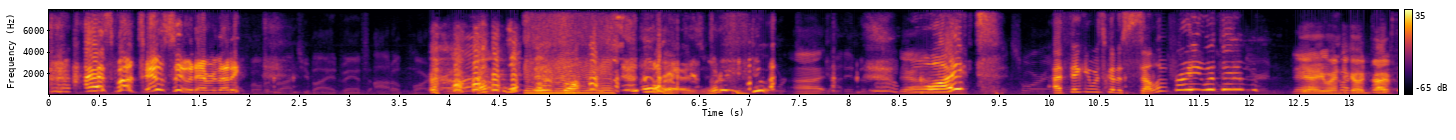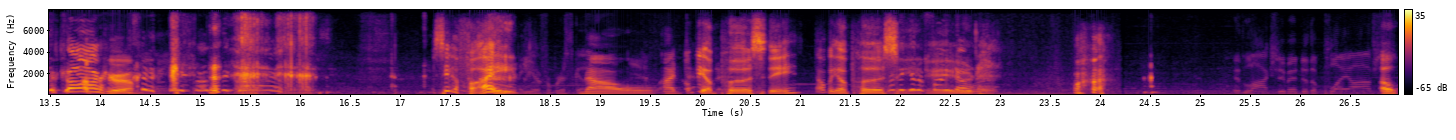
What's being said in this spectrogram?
I spoke too soon, everybody. Moment brought to you by Advance Auto Parts. Oh. Suarez, what are you doing? Uh, yeah. What? I think he was gonna celebrate with him. Yeah, he went to go broke drive the car. up to him. he broke the car. See a fight. No, I Don't be a pussy. Don't be a What pussy, are they gonna fight dude. It locks him into the playoffs. Oh,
